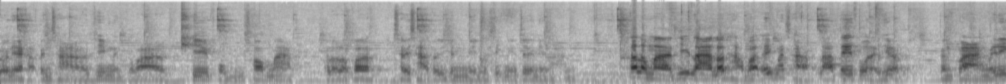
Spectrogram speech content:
ตัวเนี้ยครับเป็นชาที่เหมือนกับว่าที่ผมชอบมาก แล้วเราก็ใช้ชาตัวนี้เป็นเมนูซิกเนเจอร์ในร้าน ถ้าเรามาที่ร้านแล้วถามว่าเอ้ยมัทฉะลาเต้ตัวไหนที่แบบ กลางๆ ไม่ได้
